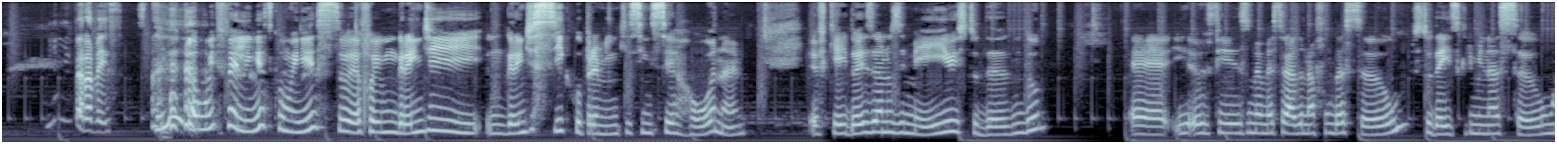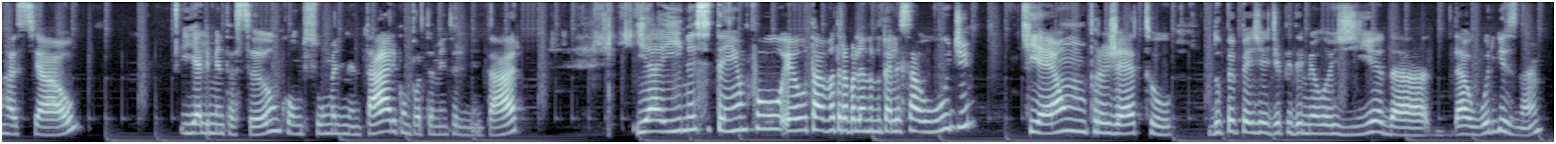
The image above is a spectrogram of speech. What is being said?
Parabéns! Estou muito feliz com isso. Foi um grande, um grande ciclo para mim que se encerrou, né? Eu fiquei dois anos e meio estudando. É, eu fiz meu mestrado na Fundação, estudei discriminação racial e alimentação, consumo alimentar e comportamento alimentar. E aí, nesse tempo, eu estava trabalhando no Telesaúde, que é um projeto do PPG de Epidemiologia da, da URGS, né?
